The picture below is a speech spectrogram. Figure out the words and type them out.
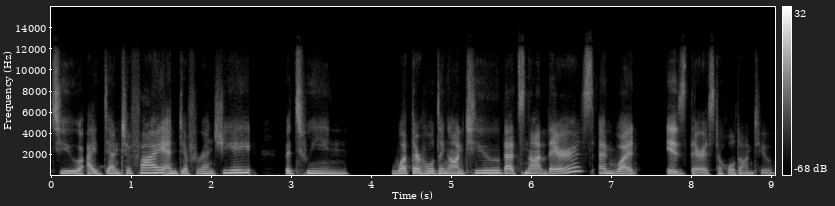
to identify and differentiate between what they're holding on to that's not theirs and what is theirs to hold on to?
